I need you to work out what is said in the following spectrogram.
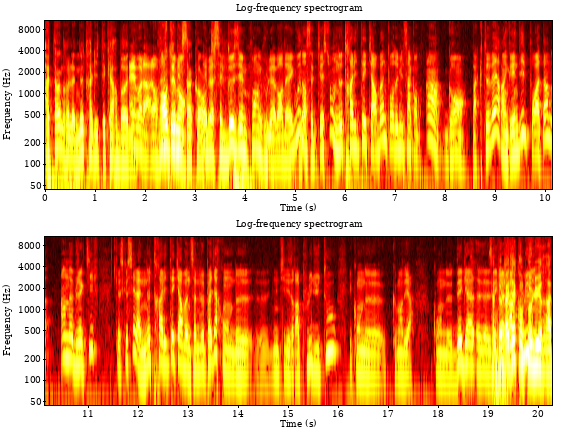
atteindre la neutralité carbone Et voilà, alors en justement, 2050. eh c'est le deuxième point que je voulais aborder avec vous dans cette question. Neutralité carbone pour 2050. Un grand pacte vert, un Green Deal pour atteindre un objectif. Qu'est-ce que c'est la neutralité carbone? Ça ne veut pas dire qu'on ne, euh, n'utilisera plus du tout et qu'on ne, comment dire, qu'on ne déga- euh, Ça ne veut pas dire qu'on plus- polluera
